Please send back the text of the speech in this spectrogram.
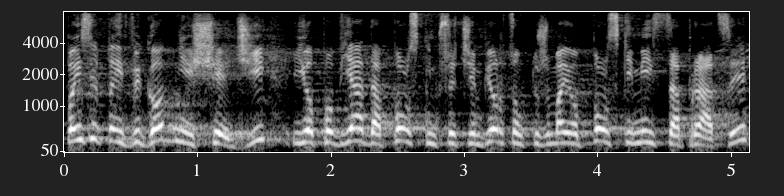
Pani sobie tutaj wygodnie siedzi i opowiada polskim przedsiębiorcom, którzy mają polskie miejsca pracy,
